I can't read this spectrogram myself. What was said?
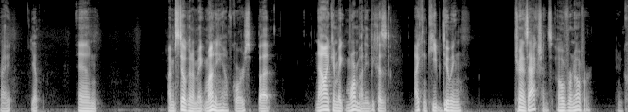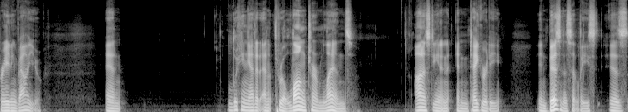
Right? Yep. And I'm still going to make money, of course, but now I can make more money because I can keep doing transactions over and over and creating value. And looking at it and through a long-term lens, honesty and, and integrity in business at least is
